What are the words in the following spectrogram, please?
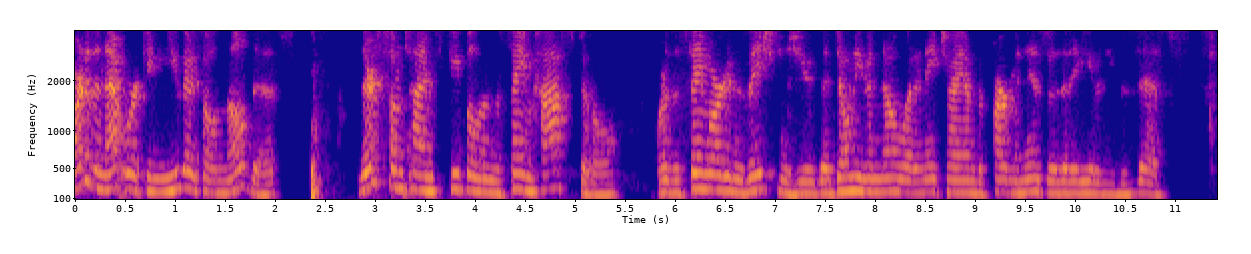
part of the networking, you guys all know this, there's sometimes people in the same hospital or the same organization as you that don't even know what an HIM department is or that it even exists.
